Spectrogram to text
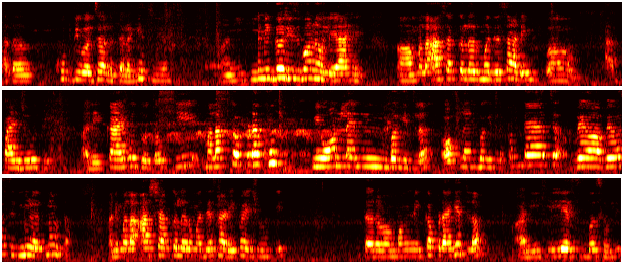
आता खूप दिवस झालं त्याला घेतली आहे. आणि ही मी घरीच बनवली आहे. मला असा कलरमध्ये साडी पाहिजे होती. आणि काय होत होतं की मला कपडा खूप मी ऑनलाईन बघितलं ऑफलाईन बघितलं पण काय असं व्यवस्थित मिळत नव्हता. आणि मला अशा कलरमध्ये साडी पाहिजे होती. तर मग मी कपडा घेतला आणि ही लेस बसवली.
